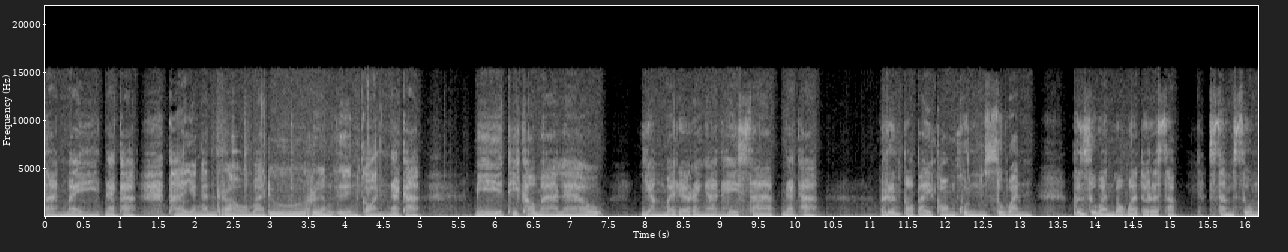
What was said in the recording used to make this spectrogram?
สานใหม่นะคะ ถ้าอย่างนั้นเรามาดูเรื่องอื่นก่อนนะคะ มีที่เข้ามาแล้ว ยังไม่ได้รายงานให้ทราบนะคะ เรื่องต่อไปของคุณสุวรรณคุณสุวรรณบอกว่าโทรศัพท์ Samsung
